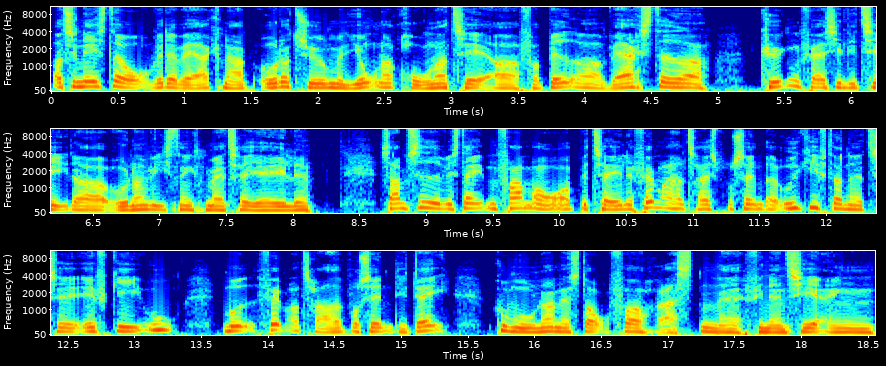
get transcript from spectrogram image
og til næste år vil der være knap 28 millioner kroner til at forbedre værksteder, køkkenfaciliteter og undervisningsmateriale. Samtidig vil staten fremover betale 55% af udgifterne til FGU mod 35% i dag. Kommunerne står for resten af finansieringen.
